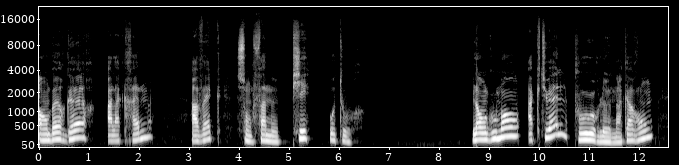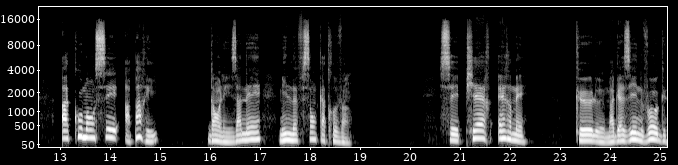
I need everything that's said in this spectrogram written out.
hamburger à la crème avec son fameux pied L'engouement actuel pour le macaron a commencé à Paris dans les années 1980 c'est Pierre Hermé, que le magazine Vogue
